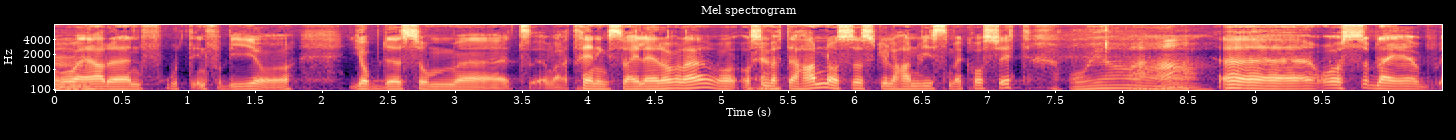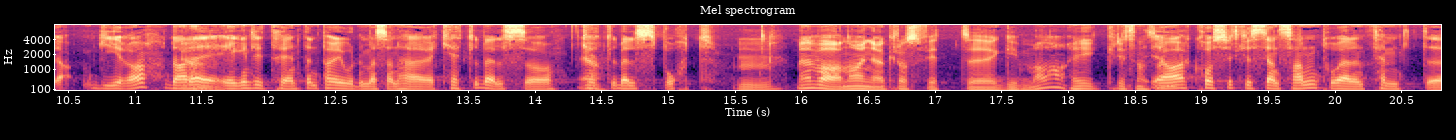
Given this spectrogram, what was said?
og jeg hadde en fot inn forbi og jobbet som uh, t- treningsveileder der. Og, og så møtte jeg han, og så skulle han vise meg crossfit. Oh, ja. uh, og så ble jeg ja, gira. Da hadde jeg egentlig trent en periode med sånn her kettlebells og kettlebellsport. Men var det noe annet CrossFit-gymma da, i Kristiansand? Ja, CrossFit Kristiansand tror jeg er den femte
